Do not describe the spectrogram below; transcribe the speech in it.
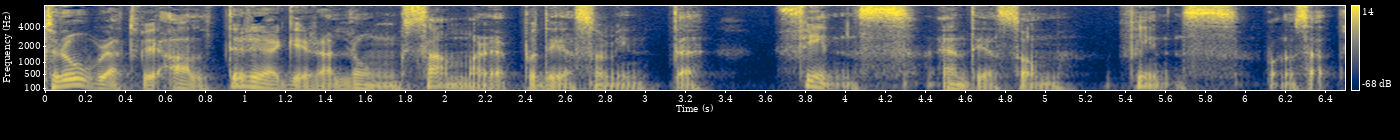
tror att vi alltid reagerar långsammare på det som inte finns än det som finns på något sätt.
